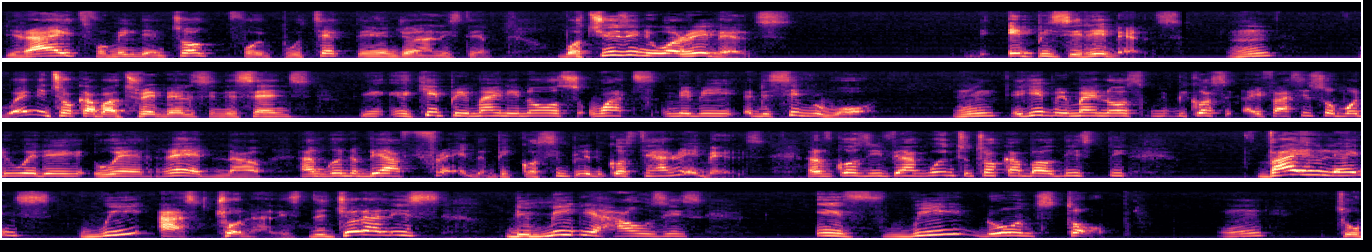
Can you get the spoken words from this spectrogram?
the right for make them talk for protect their own journalist dem but using the word rebels the apc rebels hmm? when you talk about rebels in the sense you, you keep reminding us what maybe the civil war You keep reminding us because if I see somebody where they wear red now, I'm going to be afraid because simply because they are rebels. And of course, if you are going to talk about this thing, violence, we as journalists, the journalists, the media houses, if we don't stop hmm, to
